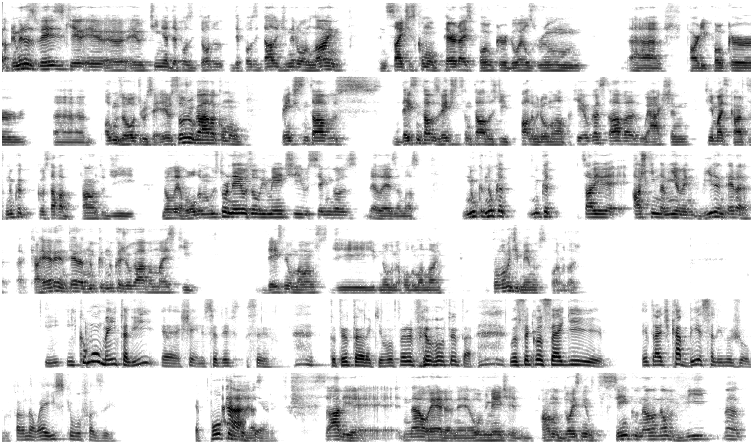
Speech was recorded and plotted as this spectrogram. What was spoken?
a primeira vez que eu, eu, eu, tinha depositado, depositado dinheiro online em sites como Paradise Poker, Doyle's Room, uh, Party Poker, uh, alguns outros, eu só jogava como 20 centavos 10 centavos, 20 centavos de Palomero porque eu gastava o action, tinha mais cartas, nunca gostava tanto de não hold'em. Os torneios, obviamente, os singles, beleza, mas nunca, nunca, nunca, sabe, acho que na minha vida inteira, carreira inteira, nunca, nunca jogava mais que 10 mil mãos de no limit hold'em online. Provavelmente menos, falar a verdade. E em que momento ali, é, Shane, você, deve, você Tô tentando aqui, eu vou, eu vou tentar. Você consegue entrar de cabeça ali no jogo. Fala, não, é isso que eu vou fazer. É pouco ah, que eu quero. Sabe, é, não era, né? Obviamente, ano 2005, não, não vi. Não,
